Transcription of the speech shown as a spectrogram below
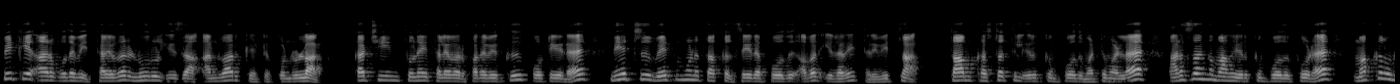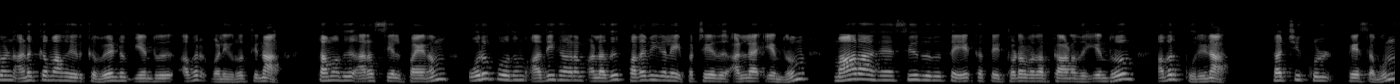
பி கே ஆர் உதவி தலைவர் நூருல் இசா அன்வார் கேட்டுக் கொண்டுள்ளார். கட்சியின் துணைத் தலைவர் பதவிக்கு போட்டியிட நேற்று வேட்புமனு தாக்கல் செய்த போது அவர் இதனை தெரிவித்தார். தாம் கஷ்டத்தில் இருக்கும் போது மட்டுமல்ல, அரசாங்கமாக இருக்கும் போது கூட மக்களுடன் அணுக்கமாக இருக்க வேண்டும் என்று அவர் வலியுறுத்தினார். தமது அரசியல் பயணம் ஒருபோதும் அதிகாரம் அல்லது பதவிகளை பற்றியது அல்ல என்றும், மாறாக சீர்திருத்த இயக்கத்தை தொடர்வதற்கானது என்றும் அவர் கூறினார். கட்சிக்குள் பேசவும்,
